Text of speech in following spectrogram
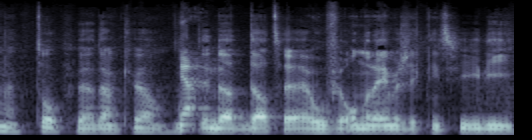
Ja top, dankjewel. Ja. En dat, dat hoeveel ondernemers ik niet zie die,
